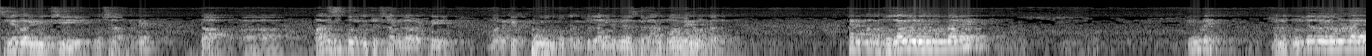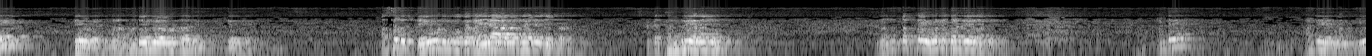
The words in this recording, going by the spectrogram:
స్లేవరీ నుంచి వచ్చారు. అంటే మనసుతో నుంచి వచ్చినారు కాబట్టి మనకి ఎప్పుడు ఇంకొకరి భుజాల మీద వేసుకునే అనుభవమే ఉంటుంది. కానీ మన భుజాల మీద ఎవరు ఉండాలి? దేవుడే. మన హృదయంలో ఎవరు ఉండాలి? దేవుడే. మన హృదయంలో ఎవరు ఉండాలి? దేవుడే. అసలు దేవుడు ఇంకొకరిని అయ్యా అనగానే చెప్పాడు. అంటే తండ్రి అనదు నన్ను తప్ప ఎవరిని తండ్రి అనదు అంటే అంటే మనకి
